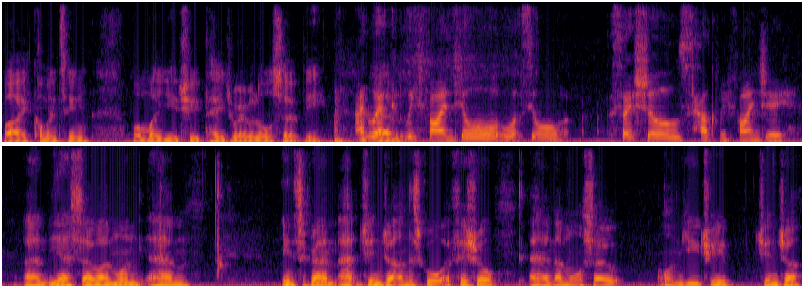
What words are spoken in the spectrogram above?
by commenting on my YouTube page where it will also be And where Um, could we find your? What's your socials? How can we find you? Um, yeah, so I'm on um, Instagram at jinjaa underscore official, and I'm also on YouTube, Jinjaa,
